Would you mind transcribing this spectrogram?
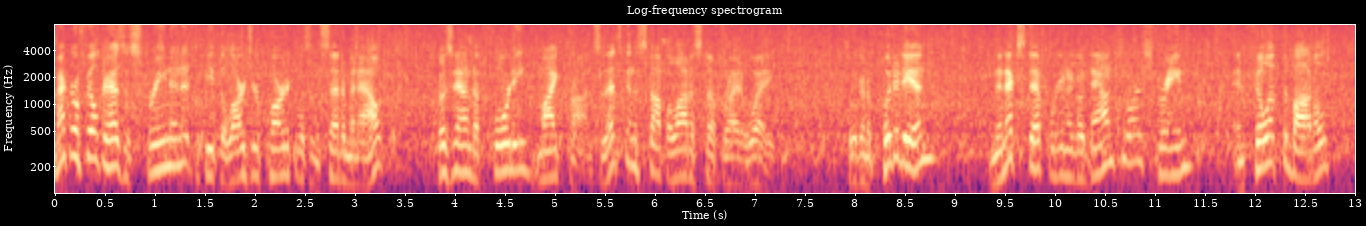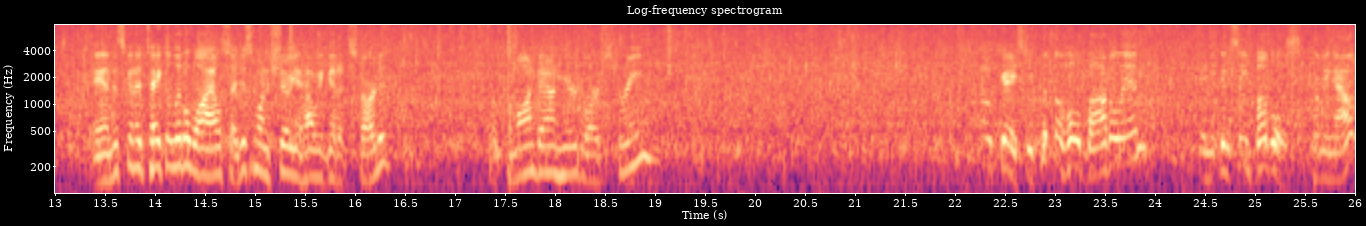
Macro filter has a screen in it to keep the larger particles and sediment out. It goes down to 40 microns, so that's going to stop a lot of stuff right away. So we're going to put it in. In the next step, we're going to go down to our stream and fill up the bottle. And it's going to take a little while, so I just want to show you how we get it started. So come on down here to our stream. Okay, so you put the whole bottle in, and you can see bubbles coming out,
